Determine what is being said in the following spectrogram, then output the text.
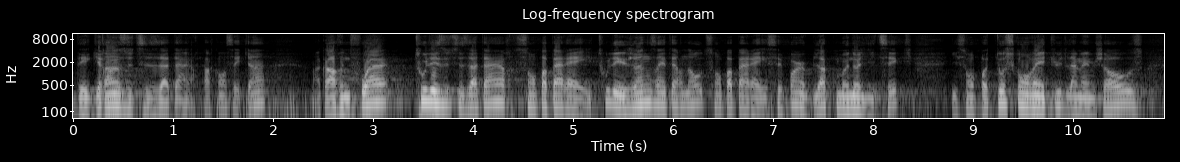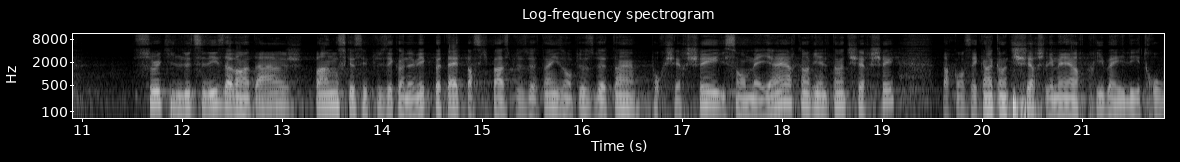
des grands utilisateurs. Par conséquent, encore une fois, tous les utilisateurs sont pas pareils. Tous les jeunes internautes sont pas pareils. C'est pas un bloc monolithique. Ils sont pas tous convaincus de la même chose. Ceux qui l'utilisent davantage pensent que c'est plus économique, peut-être parce qu'ils passent plus de temps, ils ont plus de temps pour chercher, ils sont meilleurs quand vient le temps de chercher. Par conséquent, quand ils cherchent les meilleurs prix, ben, ils les trouvent.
